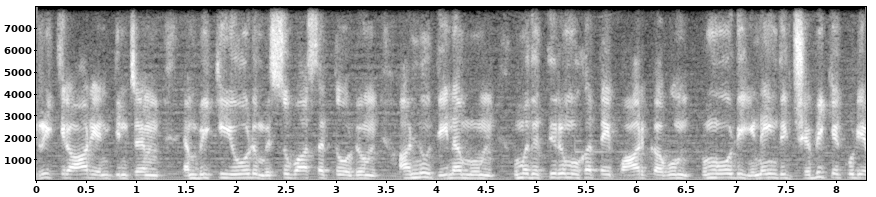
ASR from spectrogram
இருக்கிறார் என்கின்ற நம்பிக்கையோடும் விசுவாசத்தோடும் அணு தினமும் உமது திருமுகத்தை பார்க்கவும் உம்மோடு இணைந்து ஜெபிக்கக்கூடிய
